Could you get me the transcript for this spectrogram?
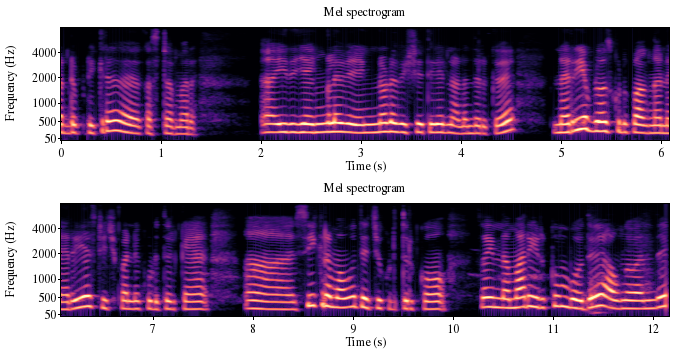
கண்டுபிடிக்கிற கஸ்டமர். இது எங்களை என்னோட விஷயத்திலே நடந்திருக்கு. நிறைய ப்ளவுஸ் கொடுப்பாங்க நிறைய ஸ்டிச் பண்ணி கொடுத்துருக்கேன் சீக்கிரமாகவும் தைச்சி கொடுத்துருக்கோம் ஸோ இந்த மாதிரி இருக்கும்போது, அவங்க வந்து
